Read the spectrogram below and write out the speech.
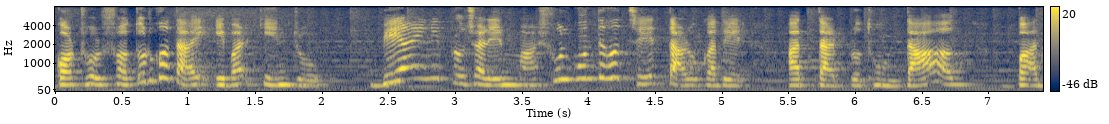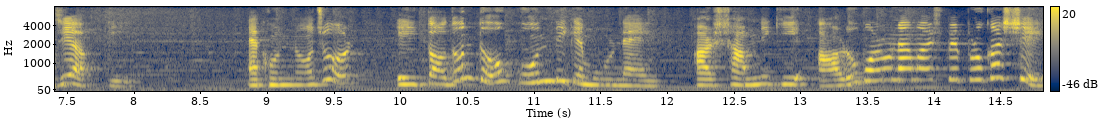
কঠোর সতর্কতায় এবার কেন্দ্র। বেআইনি প্রচারের মাসুল গুনতে হচ্ছে তারকাদের, আর তার প্রথম দাগ বাজে বাজেয়াপ্তি। এখন নজর এই তদন্ত কোন দিকে মোড় নেয়? আর সামনে কি আরও বড় নাম আসবে প্রকাশ্যে?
